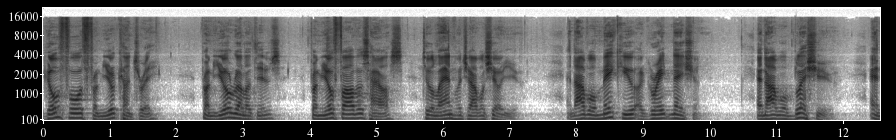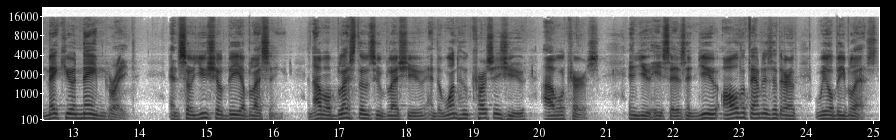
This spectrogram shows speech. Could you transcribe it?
Go forth from your country, from your relatives, from your father's house, to a land which I will show you. And I will make you a great nation, and I will bless you, and make your name great, and so you shall be a blessing. And I will bless those who bless you, and the one who curses you, I will curse. And you, he says, and you, all the families of the earth, will be blessed.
